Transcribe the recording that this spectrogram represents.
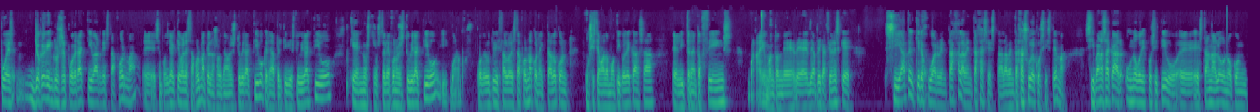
Pues yo creo que incluso se podrá activar de esta forma, eh, se podría activar de esta forma que en los ordenadores estuviera activo, que en Apple TV estuviera activo, que en nuestros teléfonos estuviera activo y bueno, pues poder utilizarlo de esta forma conectado con un sistema domótico de casa, el Internet of Things, bueno, hay un montón de, aplicaciones que si Apple quiere jugar ventaja, la ventaja es esta, la ventaja es su ecosistema. Si van a sacar un nuevo dispositivo eh, standalone o con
